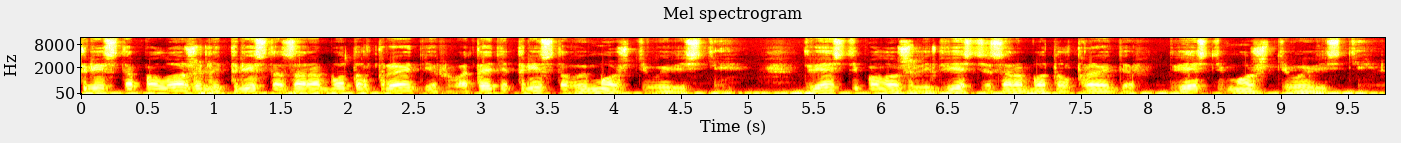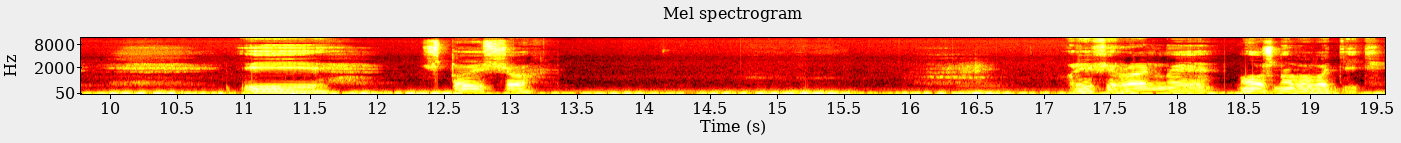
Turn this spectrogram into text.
300 положили, 300 заработал трейдер. Вот эти 300 вы можете вывести. 200 положили, 200 заработал трейдер, 200 можете вывести. И что еще? Реферальные можно выводить.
